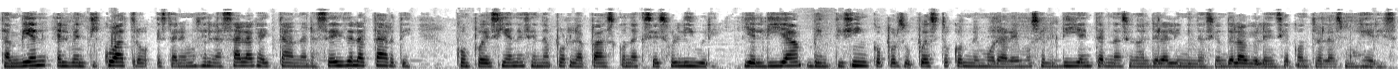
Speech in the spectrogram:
También el 24 estaremos en la Sala Gaitán a las 6 de la tarde con Poesía en Escena por la Paz con acceso libre. Y el día 25, por supuesto, conmemoraremos el Día Internacional de la Eliminación de la Violencia contra las Mujeres.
